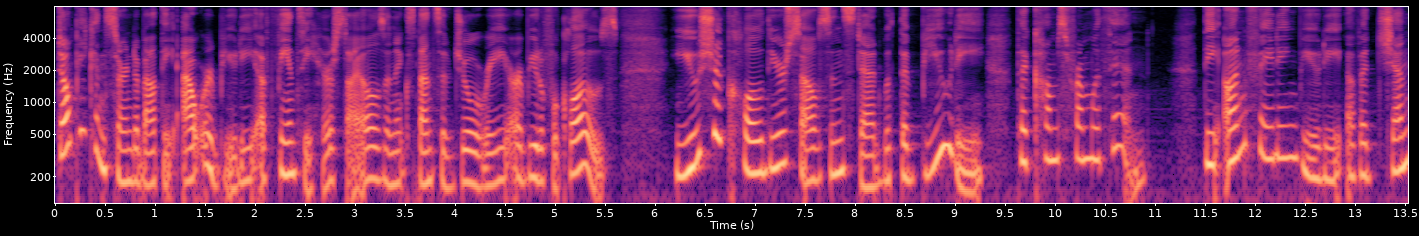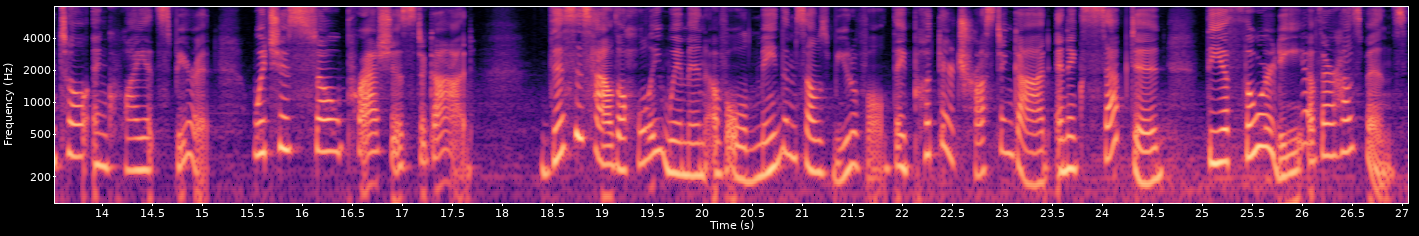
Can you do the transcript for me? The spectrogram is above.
Don't be concerned about the outward beauty of fancy hairstyles and expensive jewelry or beautiful clothes. You should clothe yourselves instead with the beauty that comes from within, the unfading beauty of a gentle and quiet spirit, which is so precious to God. This is how the holy women of old made themselves beautiful. They put their trust in God and accepted the authority of their husbands.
